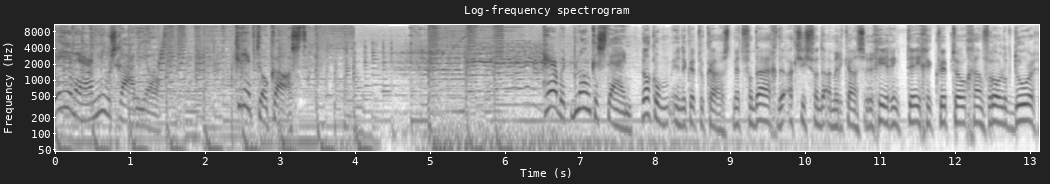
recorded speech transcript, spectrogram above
BNR Nieuwsradio. Cryptocast. Herbert Blankenstein. Welkom in de CryptoCast. Met vandaag de acties van de Amerikaanse regering tegen crypto gaan vrolijk door.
